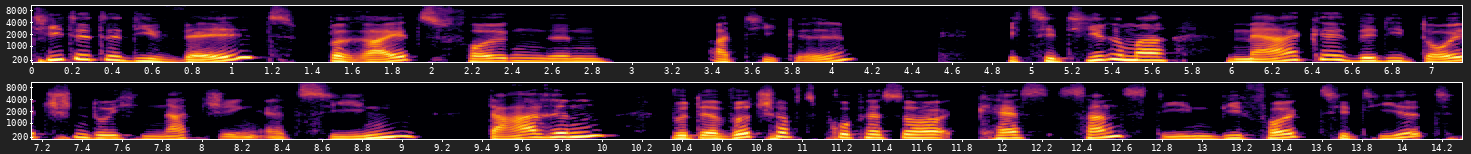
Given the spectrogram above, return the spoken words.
titelte die Welt bereits folgenden Artikel. Ich zitiere mal, Merkel will die Deutschen durch Nudging erziehen. Darin wird der Wirtschaftsprofessor Cass Sunstein wie folgt zitiert.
